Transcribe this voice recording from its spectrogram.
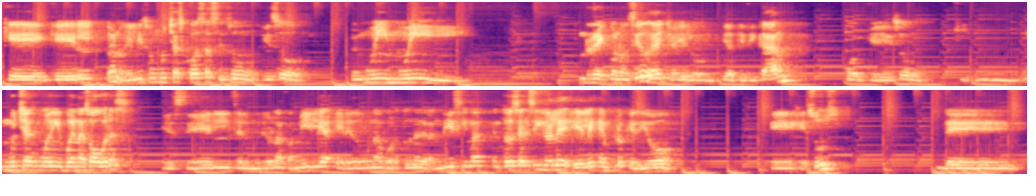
que, que, él, bueno, él hizo muchas cosas, hizo, hizo fue muy, muy reconocido, de hecho, y lo beatificaron porque hizo muchas muy buenas obras. Este, él se le murió la familia, heredó una fortuna grandísima. Entonces él siguió el, ejemplo que dio eh, Jesús de,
